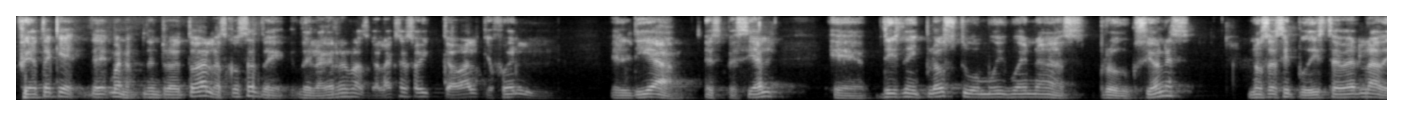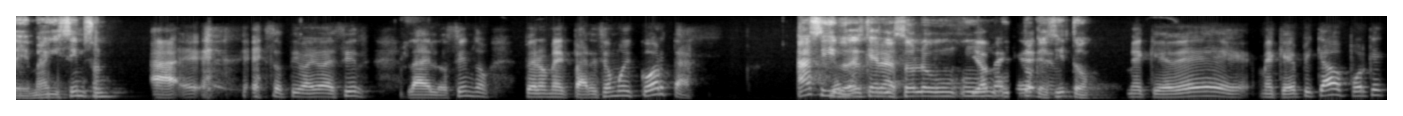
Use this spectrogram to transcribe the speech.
Fíjate que, bueno, dentro de todas las cosas de, la Guerra de las Galaxias, hoy cabal, que fue el, día especial, eh, Disney Plus tuvo muy buenas producciones. No sé si pudiste ver la de Maggie Simpson. Ah, eh, eso te iba a decir, la de los Simpson, pero me pareció muy corta. Ah, sí, es que era solo un, me toquecito. Me quedé, me quedé picado porque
